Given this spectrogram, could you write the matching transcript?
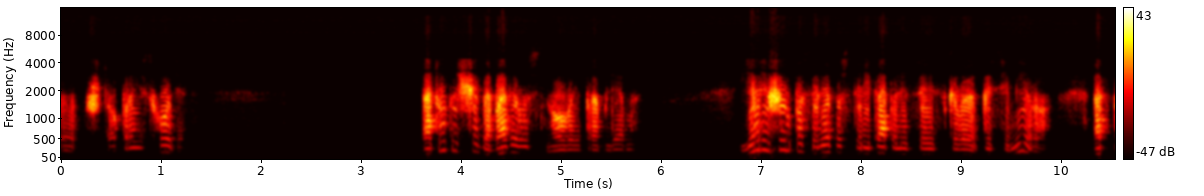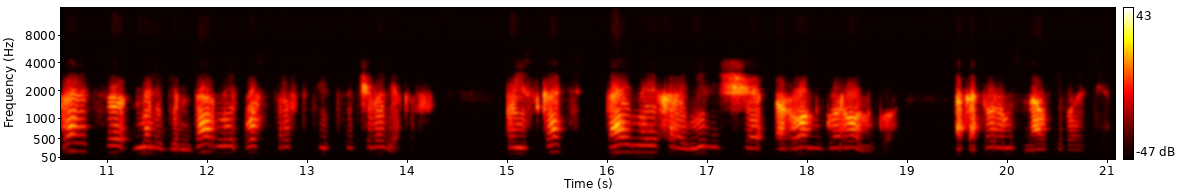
Э, что происходит? А тут еще добавилась новая проблема. Я решил по совету старика полицейского Касимиро отправиться на легендарный остров Птицы-Человеков, поискать тайное хранилище Ронго-Ронго, о котором знал его отец.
